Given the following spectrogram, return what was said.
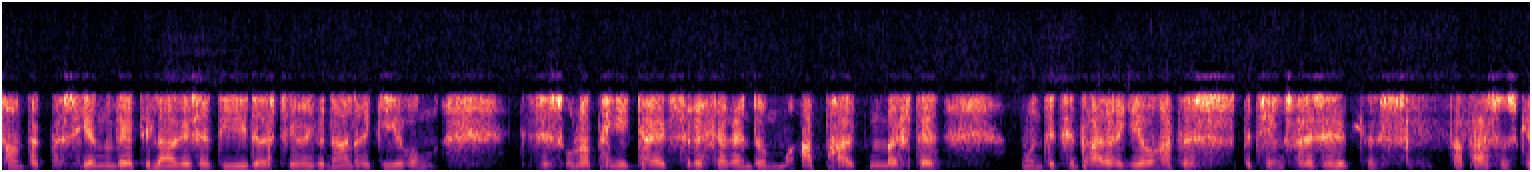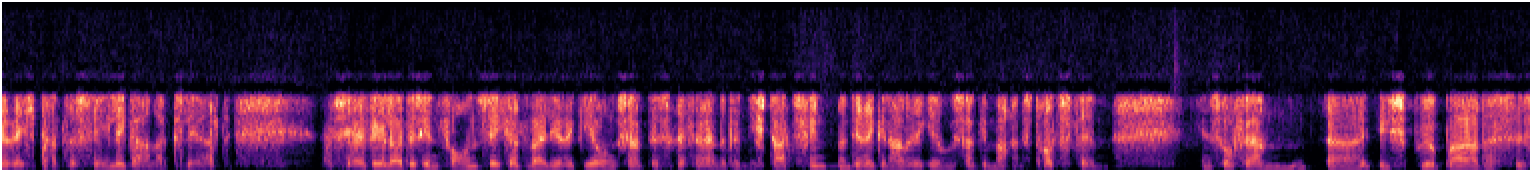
Sonntag passieren wird. Die Lage ist ja die, dass die Regionalregierung dieses Unabhängigkeitsreferendum abhalten möchte. Und die zentrale Regierung hat das, beziehungsweise das Verfassungsgericht hat das für illegal erklärt. Sehr viele Leute sind verunsichert, weil die Regierung sagt, das Referendum wird nicht stattfinden und die Regionalregierung sagt, wir machen es trotzdem. Insofern äh, ist spürbar, dass es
